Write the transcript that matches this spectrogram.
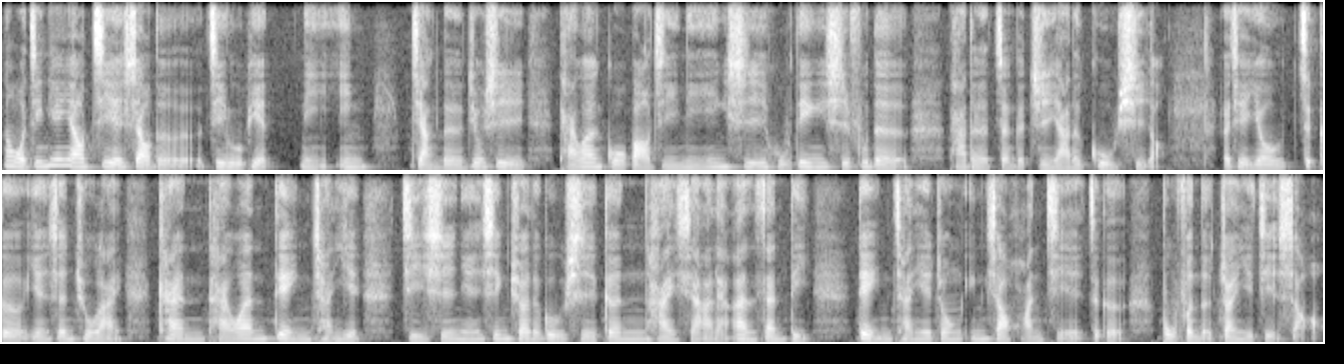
那我今天要介绍的纪录片《拟音》，讲的就是台湾国宝级拟音师胡定一师傅的他的整个职涯的故事哦。而且由这个延伸出来看台湾电影产业几十年兴衰的故事，跟海峡两岸三地。电影产业中音效环节这个部分的专业介绍。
